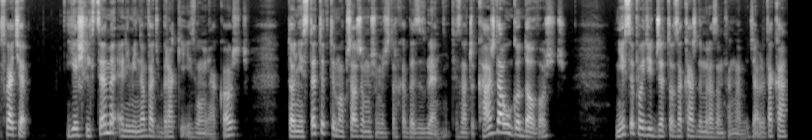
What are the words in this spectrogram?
Słuchajcie, jeśli chcemy eliminować braki i złą jakość, to niestety w tym obszarze musimy być trochę bezwzględni. To znaczy, każda ugodowość, nie chcę powiedzieć, że to za każdym razem tak ma być, ale taka,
